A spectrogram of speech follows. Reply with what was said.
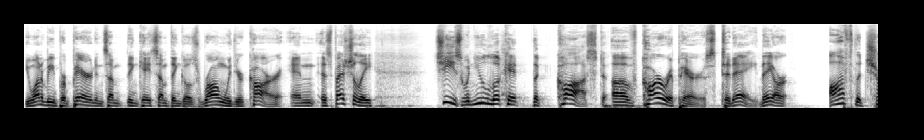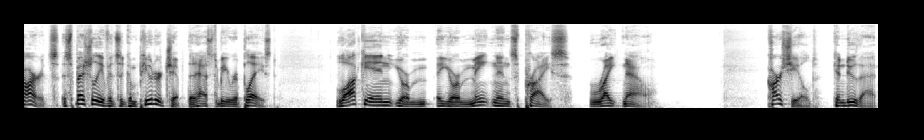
You want to be prepared in some in case something goes wrong with your car, and especially, geez, when you look at the cost of car repairs today, they are off the charts. Especially if it's a computer chip that has to be replaced. Lock in your your maintenance price right now. CarShield can do that.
